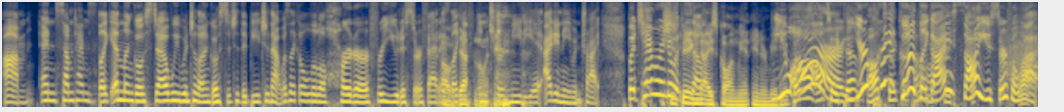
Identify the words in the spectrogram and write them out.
Um, and sometimes, like in Langosta, we went to Langosta to the beach, and that was like a little harder for you to surf at as Oh, like definitely. an intermediate. I didn't even try, but Tamarindo She's being nice calling me an intermediate. you but are. I'll, I'll take that. You're I'll pretty take that. good. Like I'll I take- saw you surf a lot.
